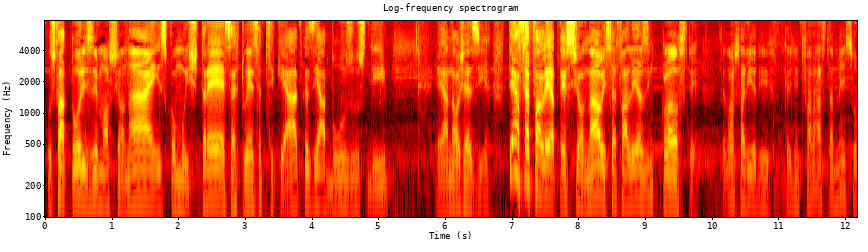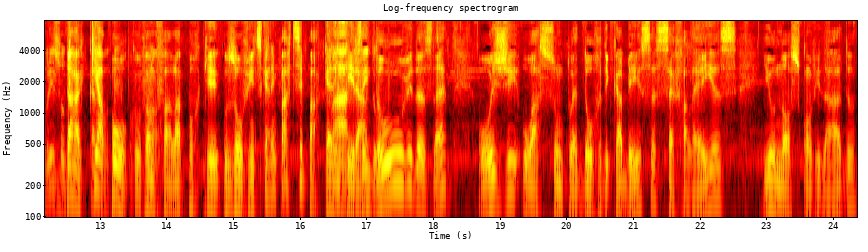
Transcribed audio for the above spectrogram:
os fatores emocionais, como o estresse, as doenças psiquiátricas e abusos de é, analgesia. Tem a cefaleia atencional e cefaleias em cluster. Você gostaria de que a gente falasse também sobre isso? Daqui a um pouco tempo? vamos Pronto. falar porque os ouvintes querem participar, querem claro, tirar dúvidas, né? Hoje o assunto é dor de cabeça, cefaleias e o nosso convidado,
